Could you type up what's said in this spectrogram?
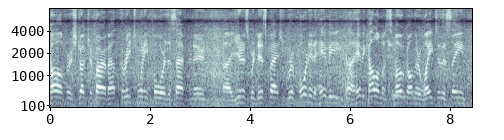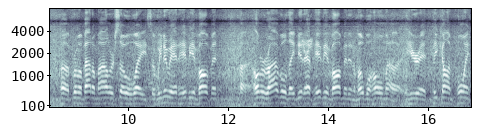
call for a structure fire about 3:24 this afternoon. Uh, units were dispatched, reported a heavy, uh, heavy column of smoke on their way to the scene uh, from about a mile or so away. So we knew we had heavy involvement. Uh, on arrival, they did have heavy involvement in a mobile home uh, here at Pecan Point.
